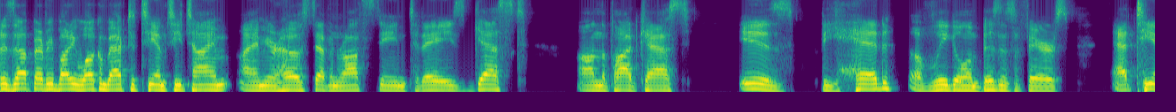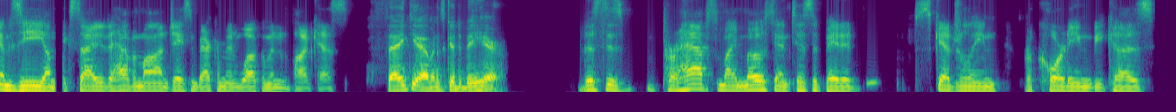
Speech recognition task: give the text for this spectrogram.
is up, everybody? Welcome back to TMT Time. I am your host, Evan Rothstein. Today's guest on the podcast is the head of legal and business affairs at TMZ. I'm excited to have him on. Jason Beckerman, welcome into the podcast. Thank you, Evan. It's good to be here. This is perhaps my most anticipated scheduling recording because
